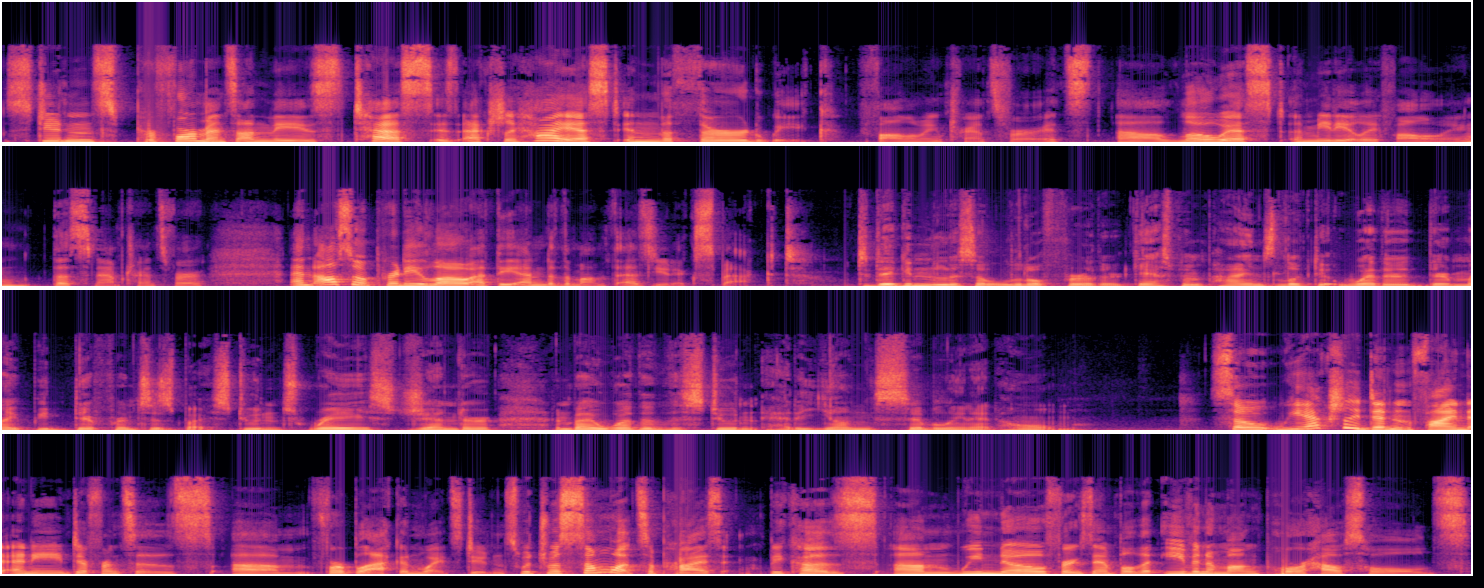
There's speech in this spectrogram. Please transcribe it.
students' performance on these tests is actually highest in the third week following transfer. It's uh, lowest immediately following the snap transfer, and also pretty low at the end of the month, as you'd expect. To dig into this a little further, Gassman-Pines looked at whether there might be differences by students' race, gender, and by whether the student had a young sibling at home. So we actually didn't find any differences um, for black and white students, which was somewhat surprising because um, we know, for example, that even among poor households,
